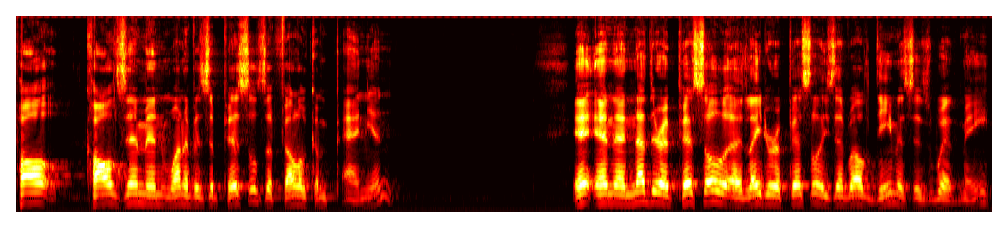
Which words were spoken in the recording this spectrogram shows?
Paul calls him in one of his epistles a fellow companion. In, another epistle, a later epistle, he said, Well, Demas is with me.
